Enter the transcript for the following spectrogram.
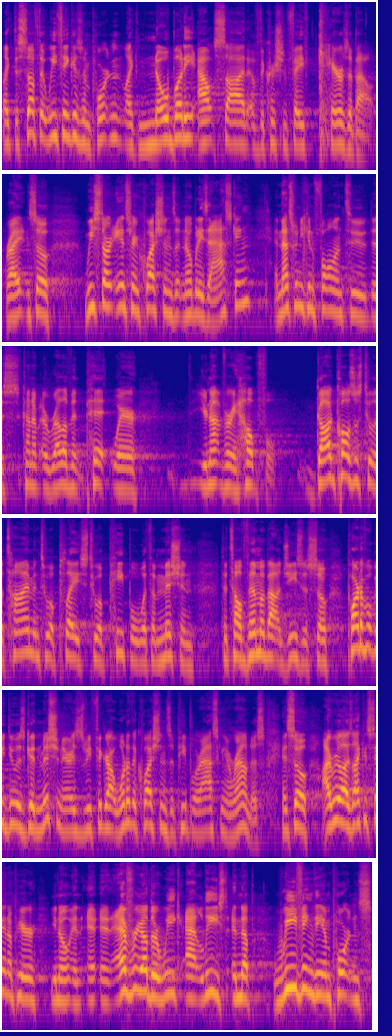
like the stuff that we think is important, like nobody outside of the Christian faith cares about, right? And so we start answering questions that nobody's asking, and that's when you can fall into this kind of irrelevant pit where you're not very helpful. God calls us to a time and to a place, to a people with a mission to tell them about Jesus. So, part of what we do as good missionaries is we figure out what are the questions that people are asking around us. And so, I realize I could stand up here, you know, and, and every other week at least end up weaving the importance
